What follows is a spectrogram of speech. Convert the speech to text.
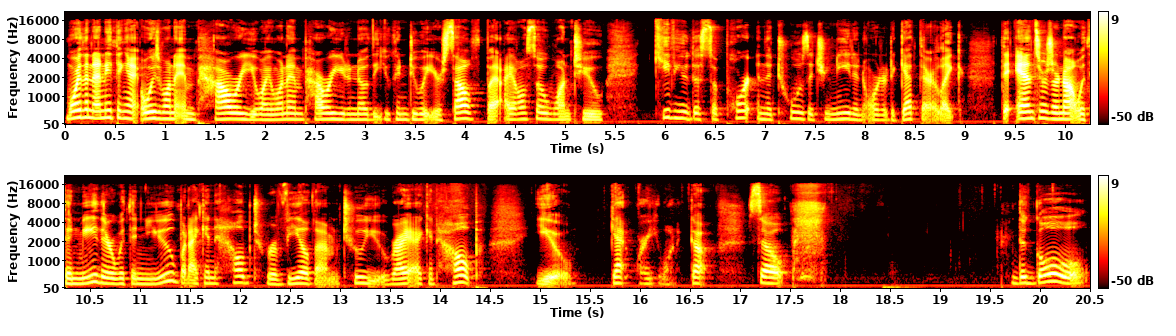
more than anything, I always want to empower you. I want to empower you to know that you can do it yourself, but I also want to give you the support and the tools that you need in order to get there. Like the answers are not within me, they're within you, but I can help to reveal them to you, right? I can help you get where you want to go. So the goal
